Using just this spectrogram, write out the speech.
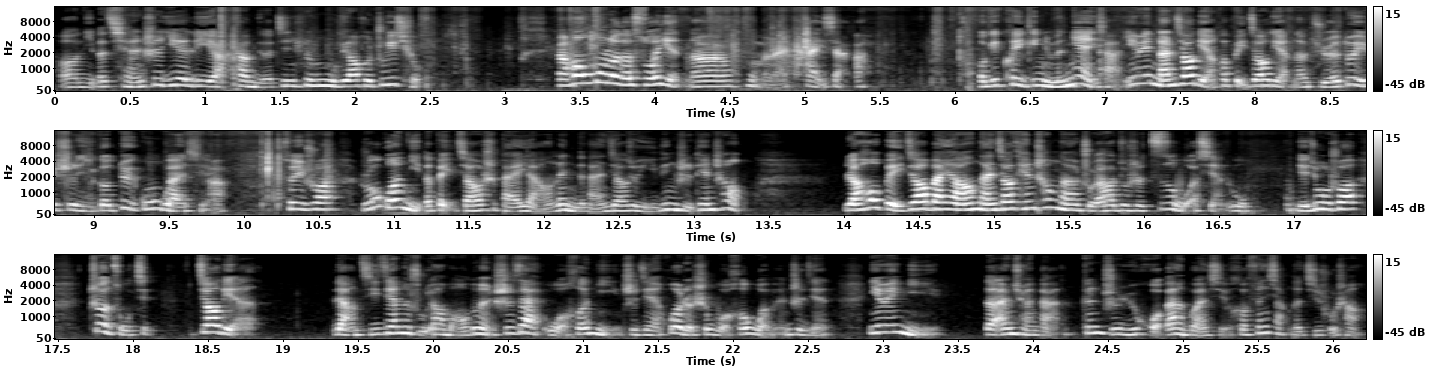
呃你的前世业力啊，还有你的今生目标和追求。然后目录的索引呢，我们来看一下啊。我给可以给你们念一下，因为南焦点和北焦点呢，绝对是一个对宫关系啊。所以说，如果你的北焦是白羊，那你的南焦就一定是天秤。然后北焦白羊，南焦天秤呢，主要就是自我显露。也就是说，这组焦点两极间的主要矛盾是在我和你之间，或者是我和我们之间。因为你的安全感根植于伙伴关系和分享的基础上，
